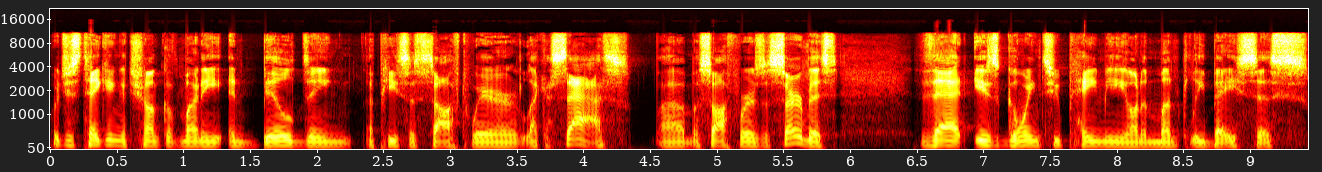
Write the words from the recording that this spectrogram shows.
which is taking a chunk of money and building a piece of software like a SaaS, um, a software as a service that is going to pay me on a monthly basis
